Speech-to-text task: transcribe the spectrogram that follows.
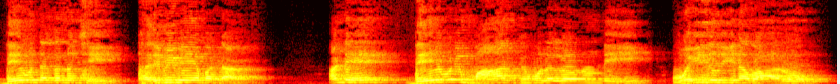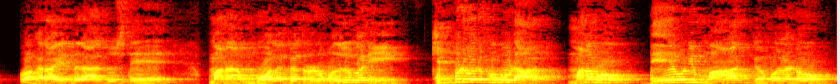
దేవుని దగ్గర నుంచి తరిమివేయబడ్డాడు అంటే దేవుని మార్గములలో నుండి వైదొలిగిన వారు. ఒకరా ఇద్దరా చూస్తే మన మూల పితరులు మొదలుకొని ఇప్పటి వరకు కూడా మనము దేవుని మార్గములను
